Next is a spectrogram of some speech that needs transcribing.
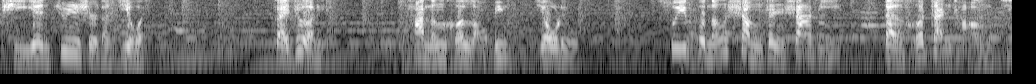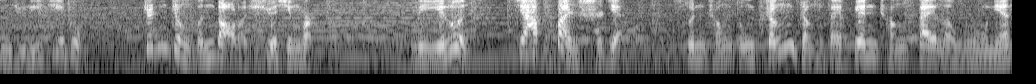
体验军事的机会。在这里，他能和老兵交流，虽不能上阵杀敌，但和战场近距离接触，真正闻到了血腥味儿。理论加半实践，孙承宗整整在边城待了五年。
